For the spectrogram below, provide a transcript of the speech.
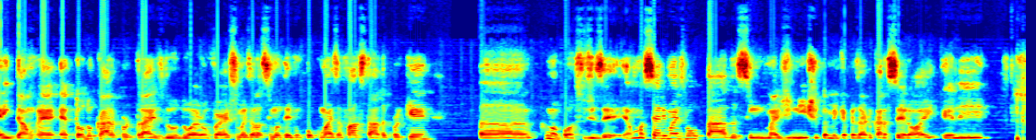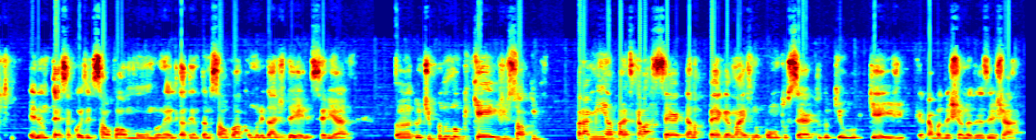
Então, é, é todo o cara por trás do, do Arrowverse, mas ela se manteve um pouco mais afastada porque, uh, como eu posso dizer, é uma série mais voltada, assim, mais de nicho também, que apesar do cara ser herói, ele, ele não tem essa coisa de salvar o mundo, né? Ele tá tentando salvar a comunidade dele. Seria uh, do tipo do Luke Cage, só que para mim ela parece que ela acerta, ela pega mais no ponto certo do que o Luke Cage, que acaba deixando a desejar.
